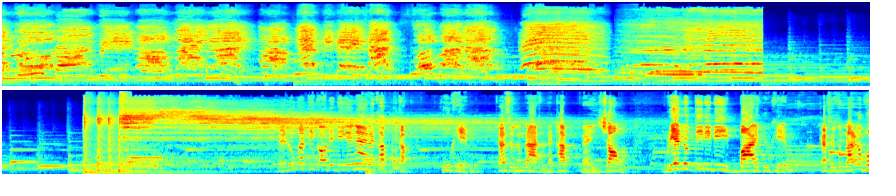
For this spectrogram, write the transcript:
ความรู้การตีกองง่ายง่ายของแอปพลิเชันซุร์ลังเล่นรู้การตีกองดีๆง่ายๆนะครับ กับครูเข็มการสืบตำรานนะครับ ในช่องเรียนดนตรีดีๆ บายครูเข็มการสืบตำรานกับผ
